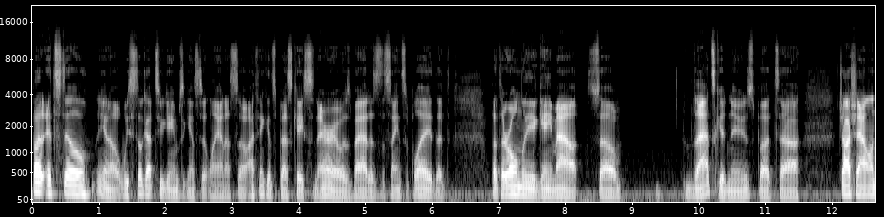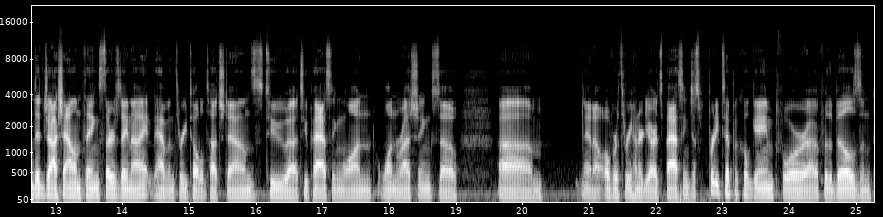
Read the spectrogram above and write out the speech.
but it's still you know we still got two games against Atlanta, so I think it's best case scenario as bad as the Saints have played that that they're only a game out. So that's good news, but. Uh, Josh Allen did Josh Allen things Thursday night, having three total touchdowns, two uh, two passing, one one rushing. So, um, you know, over 300 yards passing. Just pretty typical game for uh, for the Bills. And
